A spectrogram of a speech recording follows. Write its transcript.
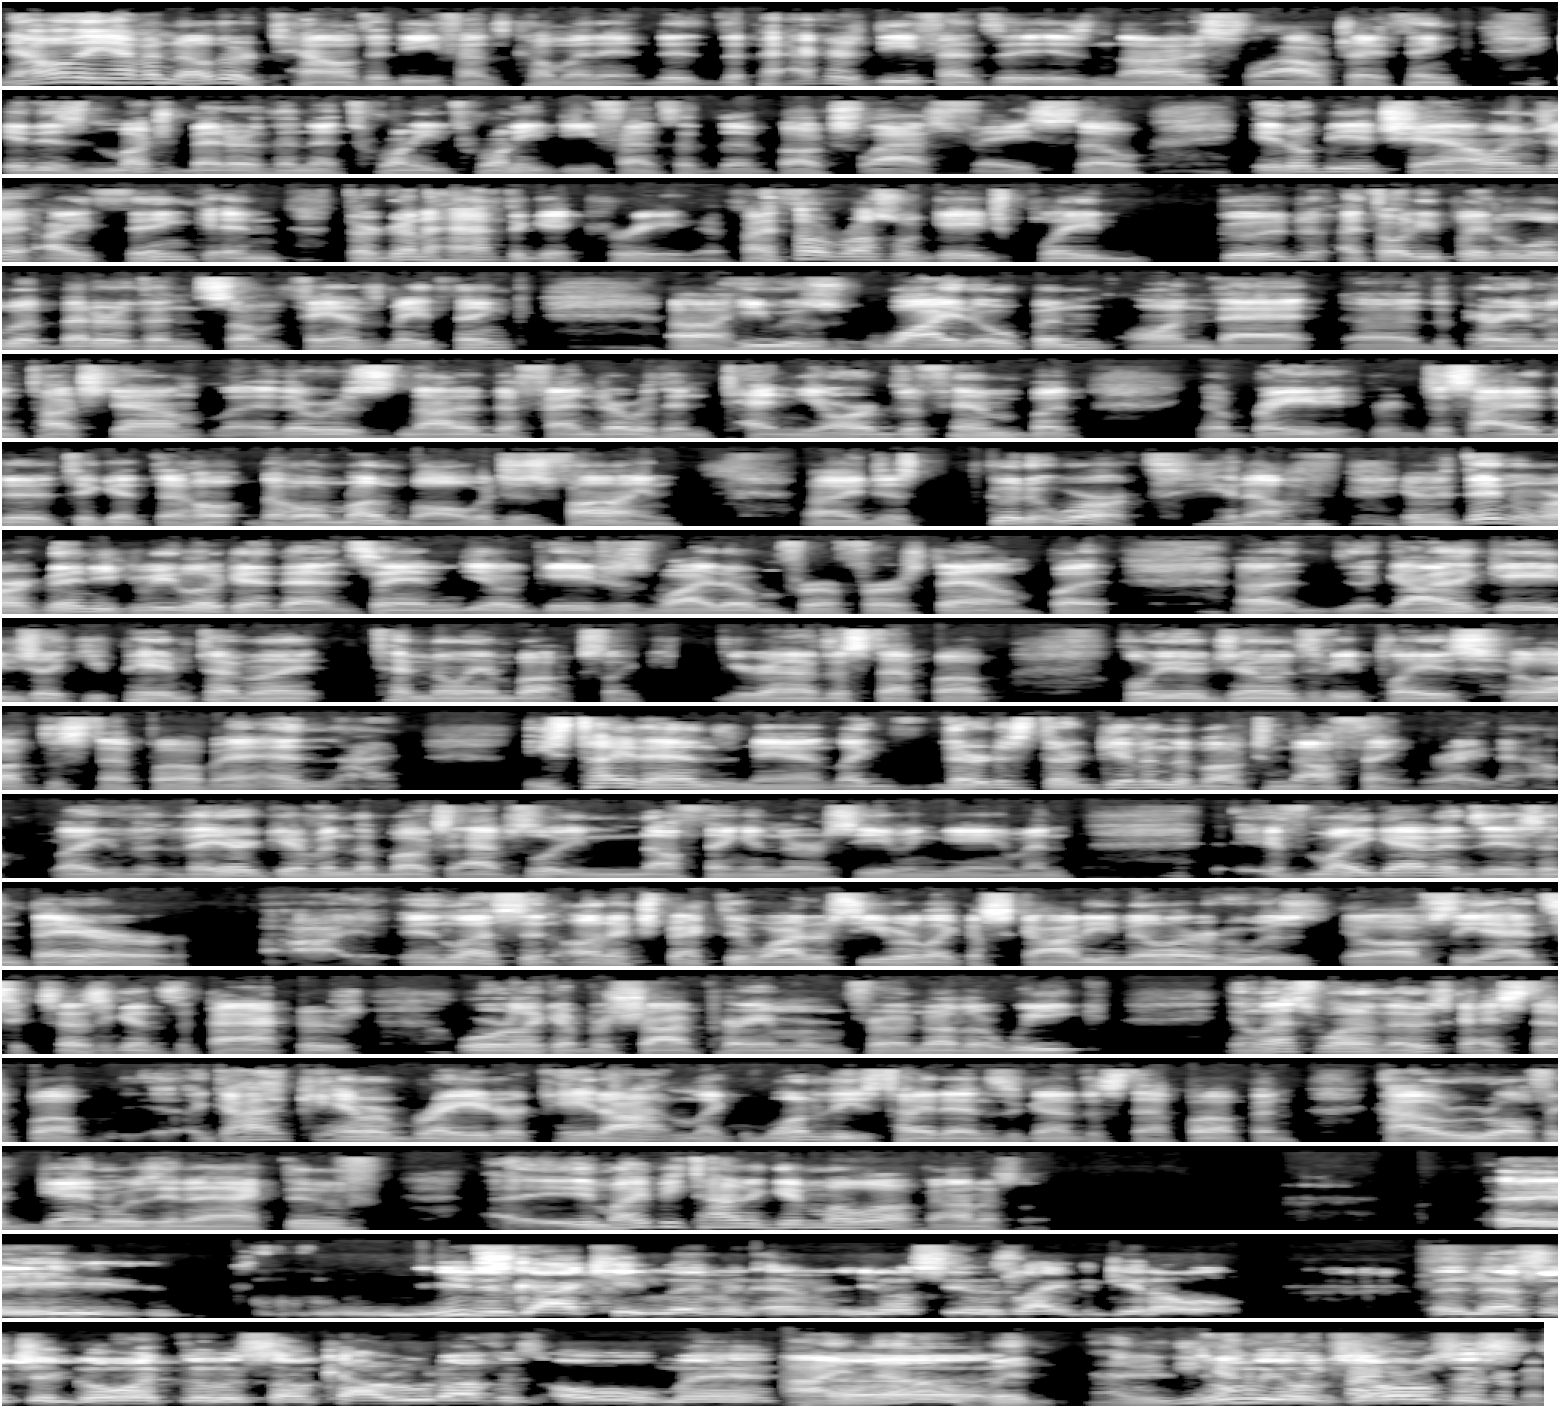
Now they have another talented defense coming in. The, the, Packers defense is not a slouch. I think it is much better than the 2020 defense that the Bucs last faced. So it'll be a challenge, I, I think, and they're going to have to get creative. I thought Russell Gage played good. I thought he played a little bit better than some fans may think. Uh, he was wide open on that uh, the Perriman touchdown. There was not a defender within ten yards of him, but you know, Brady decided to, to get the home, the home run ball, which is fine. Uh, just good it worked. You know, if it didn't work, then you can be looking at that and saying, you know, Gage is wide open for a first down. But uh, the guy like Gage, like you pay him 10 million, 10 million bucks. Like you're gonna have to step up. Julio Jones, if he plays, he'll have to step up. And, and these tight ends, man, like they're just they're giving the Bucs nothing right now. Like they are giving the Bucs absolutely nothing in the receiving game. And if Mike Evans isn't there, I, unless an unexpected wide receiver like a Scotty Miller, who has you know, obviously had success against the Packers, or like a Breshad Perriman for another week, unless one of those guys step up, a guy Cameron Brate or Cade Otton, like one of these tight ends is going to step up. And Kyle Rudolph again was inactive. Uh, it might be time to give him a look, honestly. Hey, he, you just gotta keep living, Evan. You don't see what it's like to get old and that's what you're going through. So Kyle Rudolph is old, man. I know, uh, but I mean, Julio Jones is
